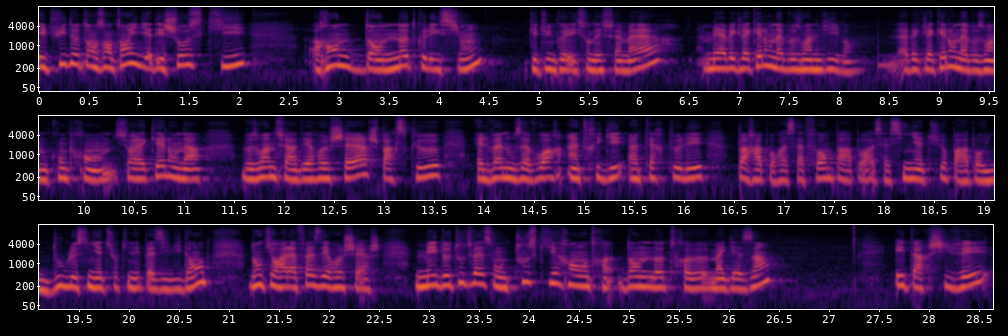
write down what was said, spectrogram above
Et puis de temps en temps, il y a des choses qui rentre dans notre collection, qui est une collection d'éphémères, mais avec laquelle on a besoin de vivre avec laquelle on a besoin de comprendre, sur laquelle on a besoin de faire des recherches parce que elle va nous avoir intrigués, interpellés par rapport à sa forme, par rapport à sa signature, par rapport à une double signature qui n'est pas évidente. Donc il y aura la phase des recherches. Mais de toute façon, tout ce qui rentre dans notre magasin est archivé,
